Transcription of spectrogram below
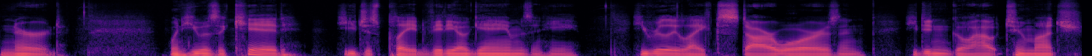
nerd. When he was a kid, he just played video games and he he really liked Star Wars and he didn't go out too much.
